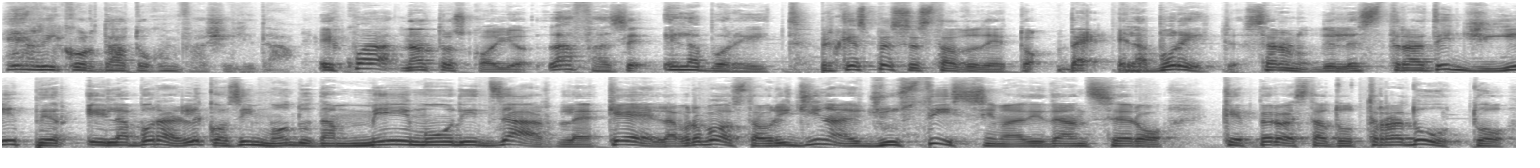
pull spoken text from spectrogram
e ricordato con facilità. E qua un altro scoglio, la fase elaborate, perché spesso è stato detto, beh, elaborate saranno delle strategie per elaborare le cose in modo da memorizzarle, che è la proposta originale giustissima di Danzerò, che però è stato tradotto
